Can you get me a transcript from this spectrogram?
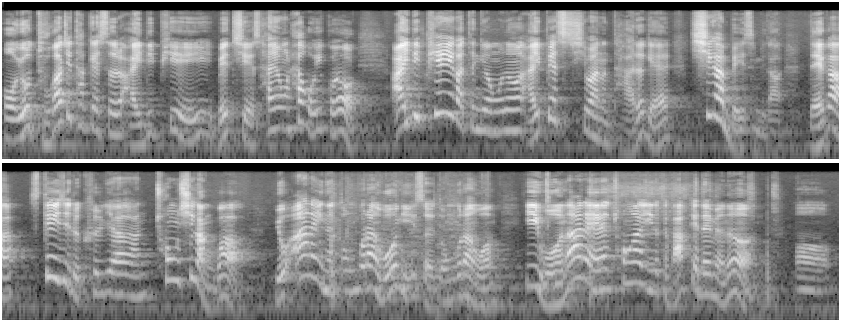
어, 요두 가지 타켓을 IDPA 매치에 사용을 하고 있고요. IDPA 같은 경우는 IPSC와는 다르게 시간 베이스입니다. 내가 스테이지를 클리어한 총 시간과 요 안에 있는 동그란 원이 있어요. 동그란 원. 이 원 안에 총알이 이렇게 맞게 되면은 어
